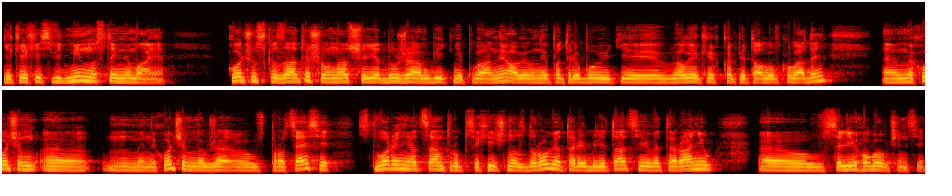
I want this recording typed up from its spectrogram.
якихось відмінностей немає. Хочу сказати, що в нас ще є дуже амбітні плани, але вони потребують і великих капіталовкладень. Е, Ми хочемо, е, ми не хочемо, ми вже в процесі створення центру психічного здоров'я та реабілітації ветеранів е, в селі Головчинці.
